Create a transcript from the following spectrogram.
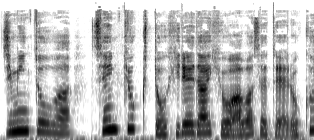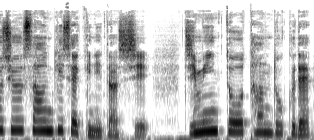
自民党は選挙区と比例代表合わせて63議席に達し、自民党単独で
